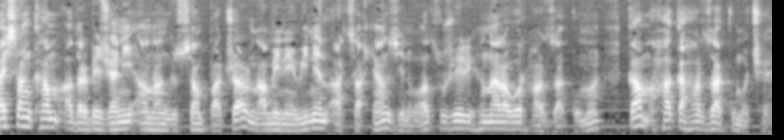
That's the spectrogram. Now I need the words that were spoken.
Այս անգամ Ադրբեջանի անհանգստության պատճառն ամենևին էլ Արցախյան զինված ուժերի հնարավոր հարձակումը կամ հակահարձակումը չէ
